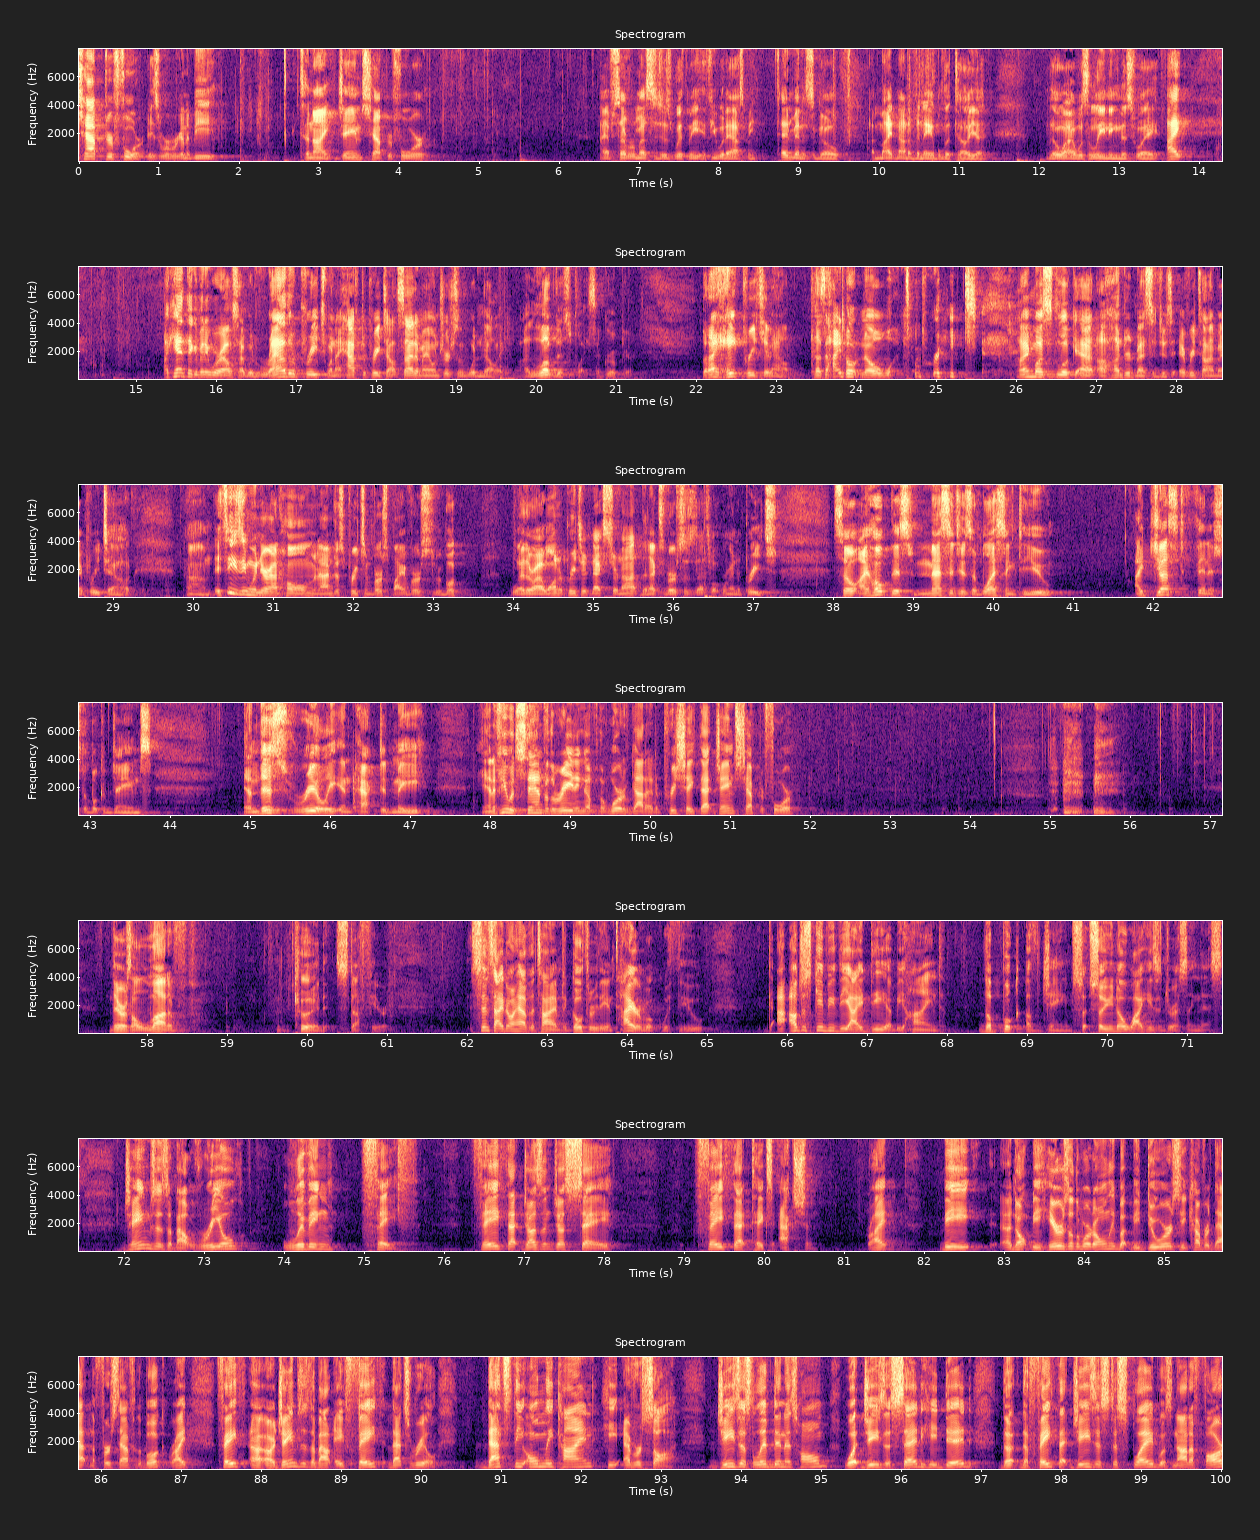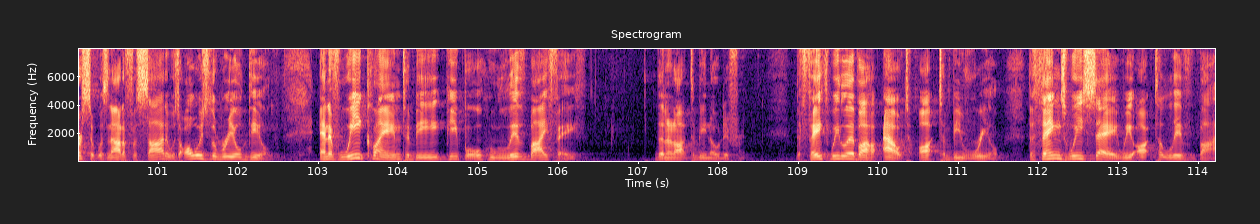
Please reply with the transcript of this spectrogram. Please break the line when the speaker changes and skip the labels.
Chapter 4 is where we're going to be tonight. James chapter 4. I have several messages with me. If you would ask me 10 minutes ago, I might not have been able to tell you, though I was leaning this way. I. I can't think of anywhere else I would rather preach when I have to preach outside of my own church than Woodin Valley. I love this place. I grew up here. But I hate preaching out because I don't know what to preach. I must look at a hundred messages every time I preach out. Um, it's easy when you're at home and I'm just preaching verse by verse through a book. Whether I want to preach it next or not, the next verses, that's what we're going to preach. So I hope this message is a blessing to you. I just finished the book of James, and this really impacted me. And if you would stand for the reading of the Word of God, I'd appreciate that. James chapter 4. There's a lot of good stuff here. Since I don't have the time to go through the entire book with you, I'll just give you the idea behind the book of James so, so you know why he's addressing this. James is about real, living faith. Faith that doesn't just say, faith that takes action, right? Be uh, don't be hearers of the word only, but be doers. He covered that in the first half of the book, right? Faith, uh, uh, James is about a faith that's real. That's the only kind he ever saw. Jesus lived in his home. What Jesus said, he did. The, the faith that Jesus displayed was not a farce, it was not a facade, it was always the real deal. And if we claim to be people who live by faith, then it ought to be no different. The faith we live out ought to be real. The things we say, we ought to live by.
